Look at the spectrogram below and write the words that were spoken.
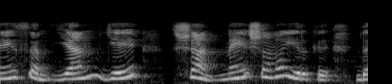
நேசன். என் ஏ ஷன் நேஷனும் இருக்கு. இந்த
